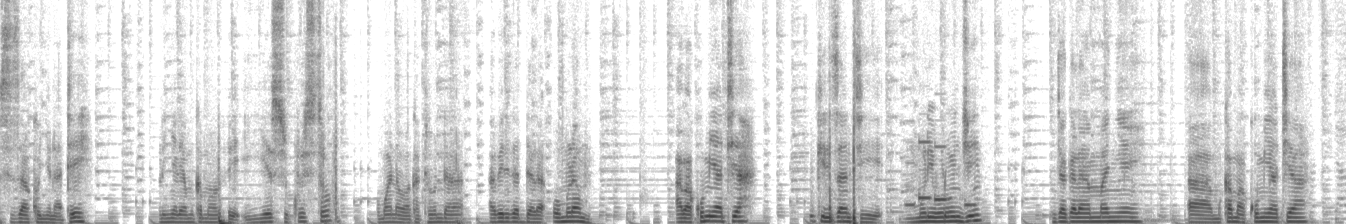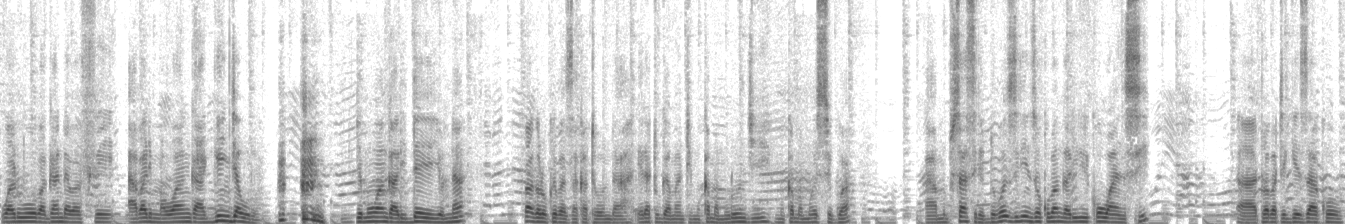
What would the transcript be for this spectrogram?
balamusizaako nnyo nate mu linnya lya mukama waffe yesu kristo omwana wa katonda abeerera ddala omulamu. Abakumi atya tukkiriza nti muli bulungi njagala mmanye ah, mukama akumi atya waliwo baganda baffe abali mu mawanga ag'enjawulo gye muwangaalidde eyo yonna. Twagala okwebaza katonda era tugamba nti mukama mulungi mukama mwesigwa mutusaasire eddoboozi liyinza okuba nga liriko wansi. Ah, twabategeezaako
